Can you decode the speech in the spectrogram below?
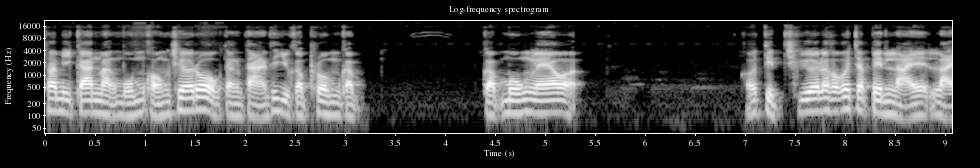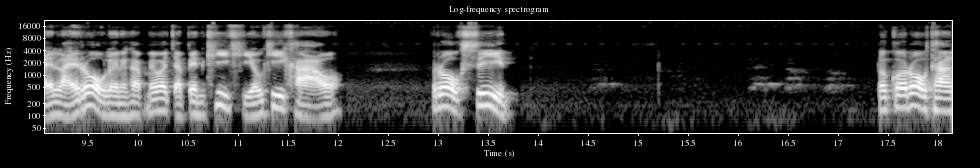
ถ้ามีการหมักหมมของเชื้อโรคต่างๆ ที่อยู่กับพรมกับกับมุ้งแล้วเขาติดเชื้อแล้วเขาก็จะเป็นหลายหลายหลายโรคเลยนะครับ ไม่ว่าจะเป็นขี้เขียวขี้ขาว โรคซีด แล้วก็โรคทาง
